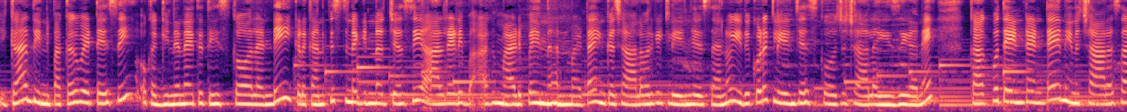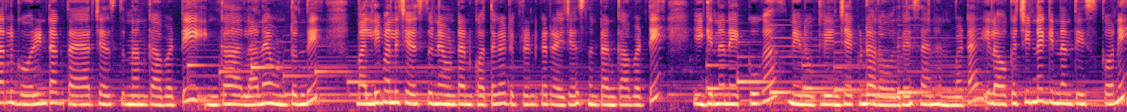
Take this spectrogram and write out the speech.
ఇక దీన్ని పక్కకు పెట్టేసి ఒక గిన్నెనైతే తీసుకోవాలండి. ఇక్కడ కనిపిస్తున్న గిన్నె వచ్చేసి ఆల్రెడీ బాగా మాడిపోయింది అనమాట ఇంకా చాలా వరకు క్లీన్ చేశాను. ఇది కూడా క్లీన్ చేసుకోవచ్చు చాలా ఈజీగానే. కాకపోతే ఏంటంటే నేను చాలాసార్లు గోరింటాకు తయారు చేస్తున్నాను కాబట్టి ఇంకా అలానే ఉంటుంది. మళ్ళీ మళ్ళీ చేస్తూనే ఉంటాను. కొత్తగా డిఫరెంట్గా ట్రై చేస్తుంటాను కాబట్టి ఈ గిన్నెను ఎక్కువగా నేను క్లీన్ చేయకుండా అలా వదిలేసాను అనమాట ఇలా ఒక చిన్న గిన్నెను తీసుకొని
